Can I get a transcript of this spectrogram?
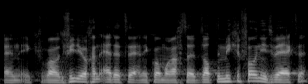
en ik wou de video gaan editen en ik kwam erachter dat de microfoon niet werkte.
